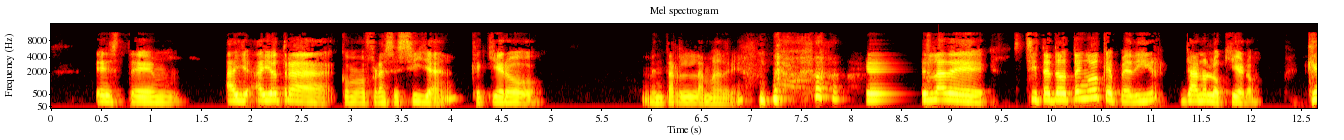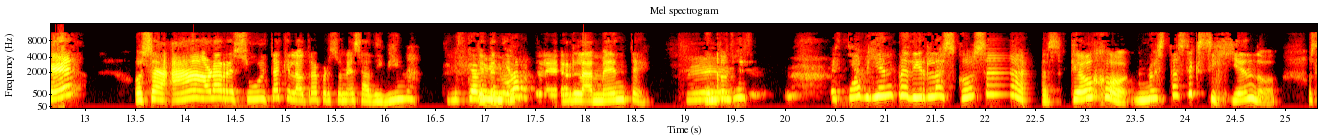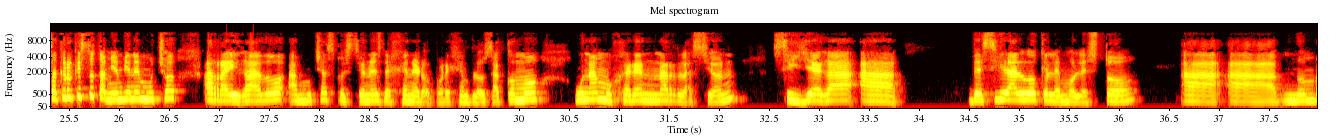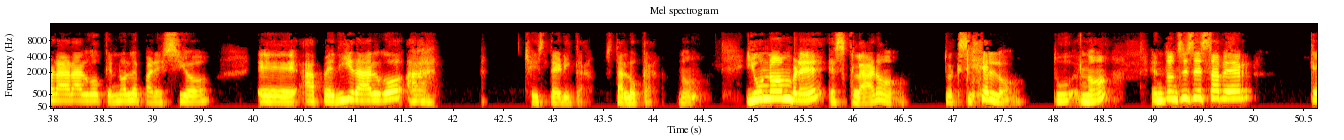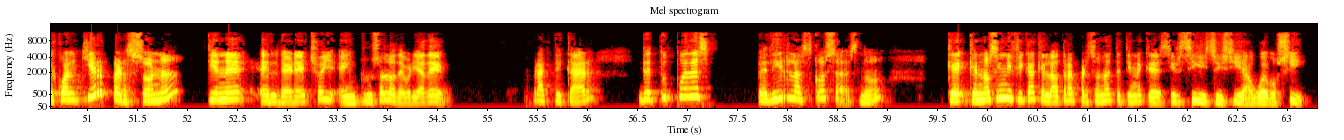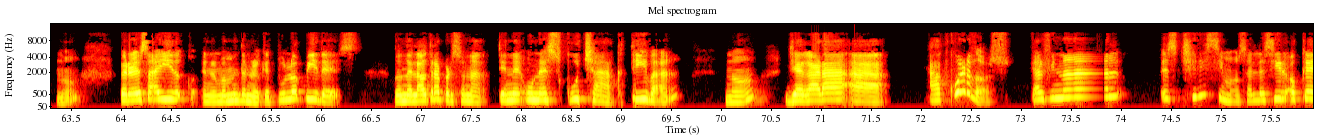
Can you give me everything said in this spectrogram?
este, hay, hay otra como frasecilla que quiero mentarle la madre. es la de, si te lo tengo que pedir, ya no lo quiero. ¿Qué? O sea, ah, ahora resulta que la otra persona es adivina. Tienes que adivinar. Que leer la mente. Entonces, está bien pedir las cosas. Que ojo, no estás exigiendo. O sea, creo que esto también viene mucho arraigado a muchas cuestiones de género, por ejemplo. O sea, como una mujer en una relación, si llega a decir algo que le molestó a, nombrar algo que no le pareció, eh, a pedir algo, ah, che histérica, está loca, ¿no? Y un hombre es claro, tú exígelo, tú, ¿no? Entonces es saber que cualquier persona tiene el derecho e incluso lo debería de practicar, de tú puedes pedir las cosas, ¿no? Que, que, no significa que la otra persona te tiene que decir sí, sí, sí, a huevo, sí, ¿no? Pero es ahí en el momento en el que tú lo pides donde la otra persona tiene una escucha activa, ¿no? Llegar a, acuerdos, que al final es chidísimo, o sea, el decir, ok,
